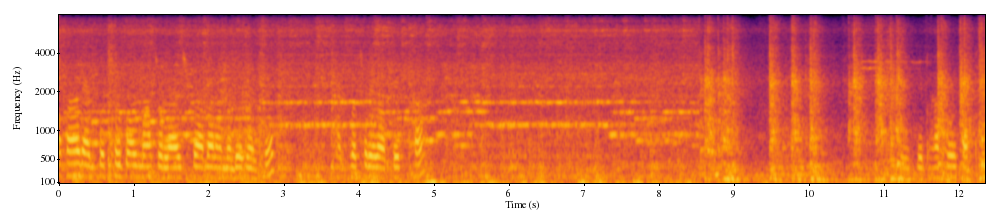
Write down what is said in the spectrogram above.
আবার এক বছর পর মা চলে আসবে আবার আমাদের কাছে। এক বছরের অপেক্ষা। যে ঢাকের কাঠি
